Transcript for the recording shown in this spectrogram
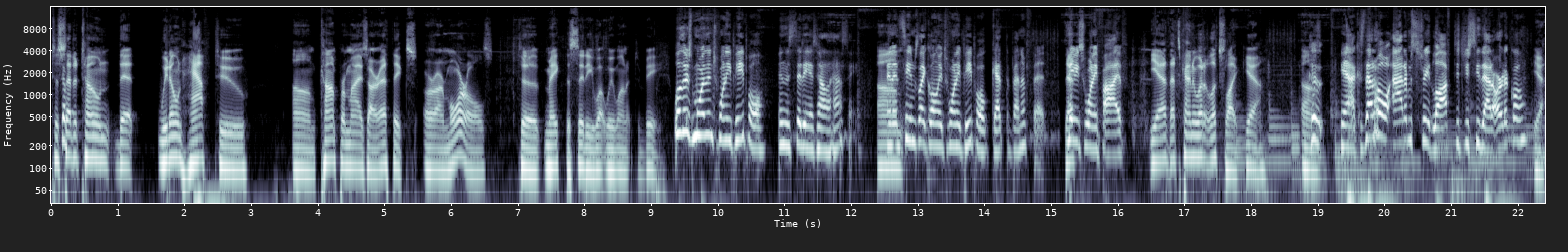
to set a tone that we don't have to um, compromise our ethics or our morals to make the city what we want it to be. Well, there's more than 20 people in the city of Tallahassee. and Um, it seems like only 20 people get the benefit. Maybe 25. Yeah, that's kind of what it looks like. Yeah, um, Cause, yeah, because that whole Adams Street loft, did you see that article? yeah.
